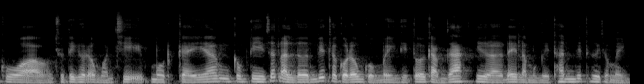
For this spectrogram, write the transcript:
của chủ tịch hội đồng quản trị một cái công ty rất là lớn viết cho cổ đông của mình thì tôi cảm giác như là đây là một người thân viết thư cho mình.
